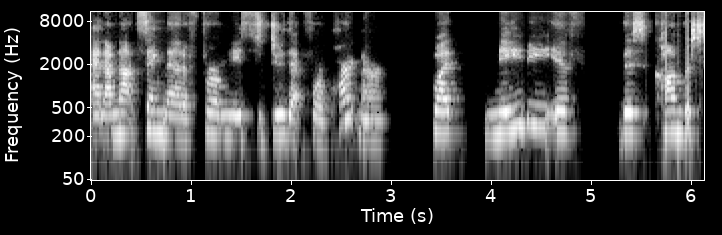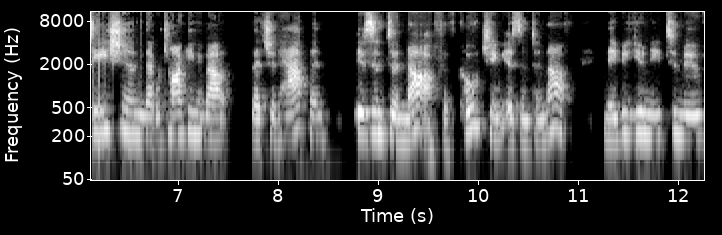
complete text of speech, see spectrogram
And I'm not saying that a firm needs to do that for a partner, but maybe if this conversation that we're talking about that should happen isn't enough, if coaching isn't enough, maybe you need to move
